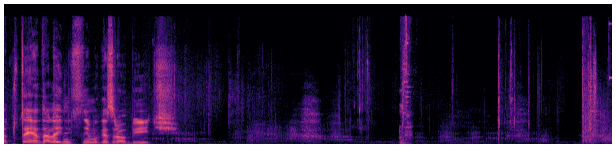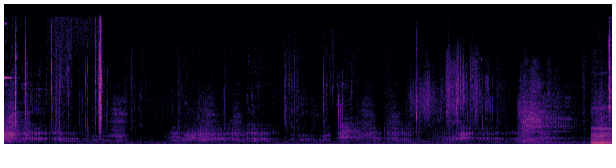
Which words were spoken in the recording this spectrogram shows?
A tutaj ja dalej nic nie mogę zrobić. Hmm,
